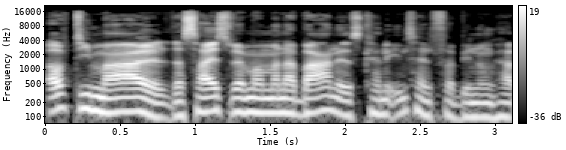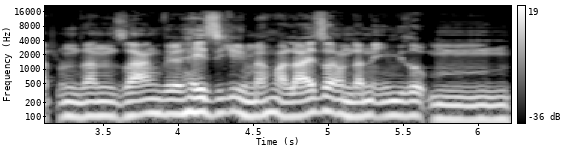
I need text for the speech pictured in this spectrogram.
optimal. Das heißt, wenn man mal in der Bahn ist, keine Internetverbindung hat und dann sagen will, hey Siri, mach mal leiser und dann irgendwie so, mm,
